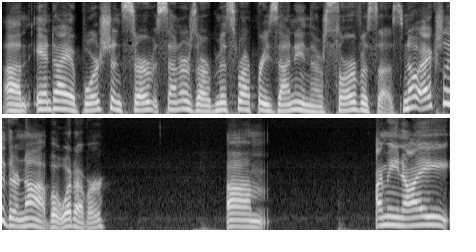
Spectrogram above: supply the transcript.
um, anti-abortion service centers are misrepresenting their services. No, actually, they're not. But whatever. Um, I mean, I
